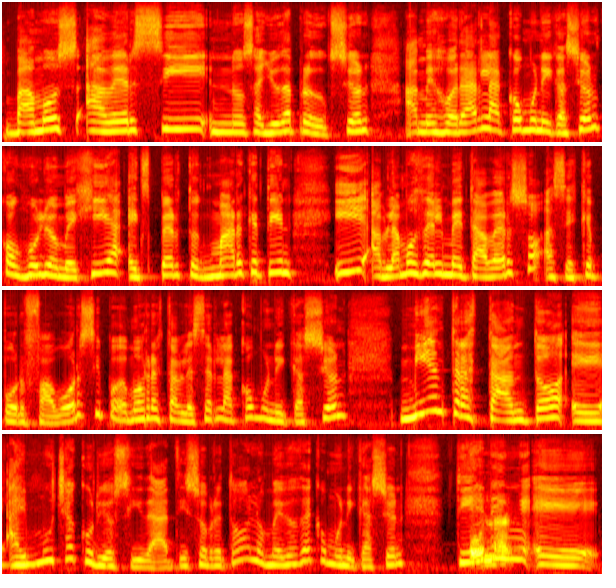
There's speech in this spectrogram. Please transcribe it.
Vamos a ver si nos ayuda producción a mejorar la comunicación con Julio Mejía, experto en marketing, y hablamos del metaverso. Así es que, por favor, si podemos restablecer la comunicación. Mientras tanto, eh, hay mucha curiosidad y sobre todo los medios de comunicación tienen eh,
